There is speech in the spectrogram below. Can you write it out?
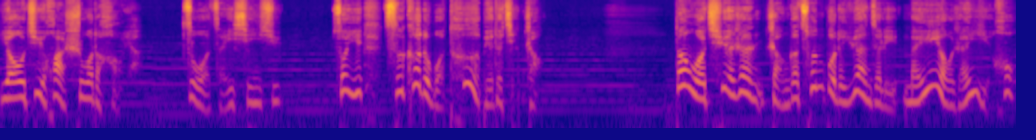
有句话说得好呀，“做贼心虚”，所以此刻的我特别的紧张。当我确认整个村部的院子里没有人以后，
